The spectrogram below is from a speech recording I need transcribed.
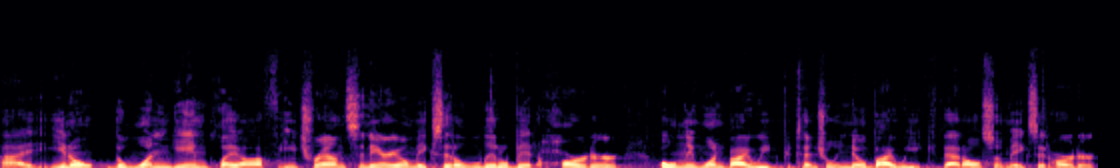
Uh, you know, the one game playoff each round scenario makes it a little bit harder. Only one bye week, potentially no bye week. That also makes it harder.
